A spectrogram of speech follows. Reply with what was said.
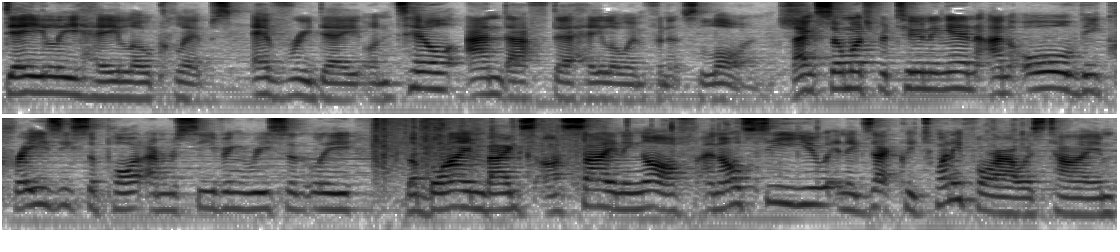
daily Halo clips every day until and after Halo Infinite's launch. Thanks so much for tuning in and all the crazy support I'm receiving recently. The blind bags are signing off and I'll see you in exactly 24 hours time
